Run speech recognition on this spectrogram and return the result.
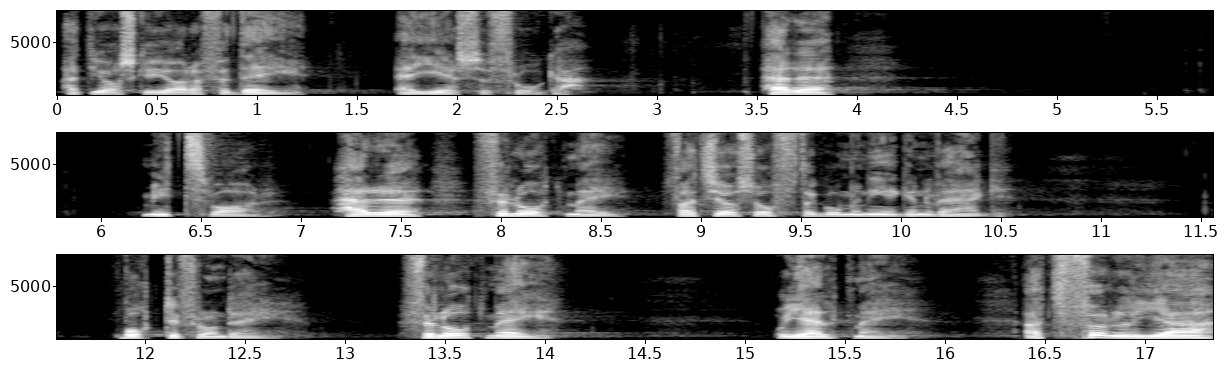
att jag ska göra för dig? Är Jesu fråga. Herre, mitt svar. Herre, förlåt mig för att jag så ofta går min egen väg. Bort ifrån dig. Förlåt mig och hjälp mig att följa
